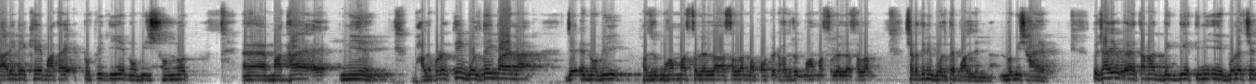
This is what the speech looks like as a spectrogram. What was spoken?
দাড়ি রেখে মাথায় টুপি দিয়ে নবীর সুন্নত মাথায় নিয়ে, ভালো করে তিনি বলতেই পারে না যে নবী হজরত মোহাম্মদ সাল্লাহ সাল্লাম বা প্রফেট হজরত মোহাম্মদ সাল্লাহ সাল্লাম, সেটা তিনি বলতে পারলেন না। নবী সাহেব তো যাই হোক তানার দিক দিয়ে তিনি বলেছেন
